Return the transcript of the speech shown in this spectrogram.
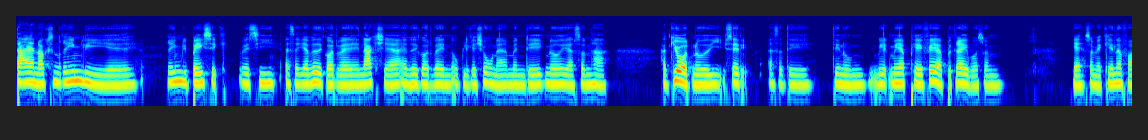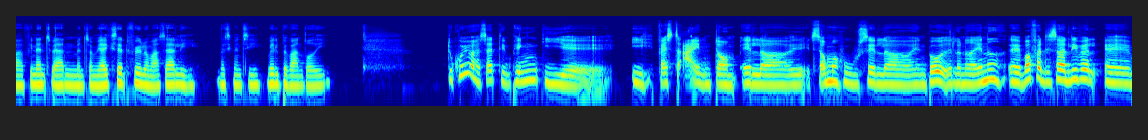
Der er nok sådan rimelig, øh, rimelig basic, vil jeg sige. Altså jeg ved godt, hvad en aktie er, jeg ved godt, hvad en obligation er, men det er ikke noget, jeg sådan har, har gjort noget i selv. Altså det, det er nogle mere perifære begreber, som, ja, som jeg kender fra finansverdenen, men som jeg ikke selv føler mig særlig, hvad skal man sige, velbevandret i. Du kunne jo have sat dine penge i, øh, i fast ejendom, eller et sommerhus, eller en båd, eller noget andet. Øh, hvorfor er det så alligevel øh,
